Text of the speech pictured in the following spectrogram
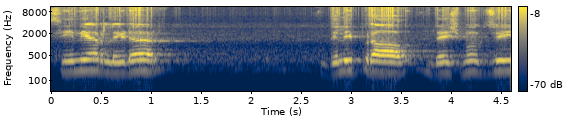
सीनियर लीडर दिलीप राव देशमुख जी,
